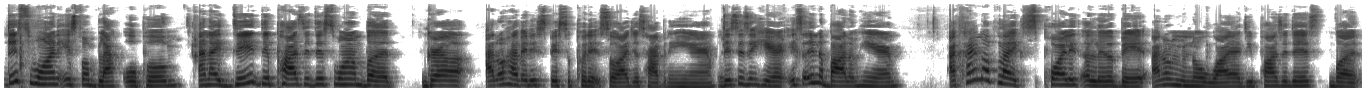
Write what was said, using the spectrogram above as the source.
This one is from Black Opal and I did deposit this one, but girl, I don't have any space to put it, so I just have it in here. This is it here. It's in the bottom here. I kind of like spoil it a little bit. I don't even know why I deposit this, but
